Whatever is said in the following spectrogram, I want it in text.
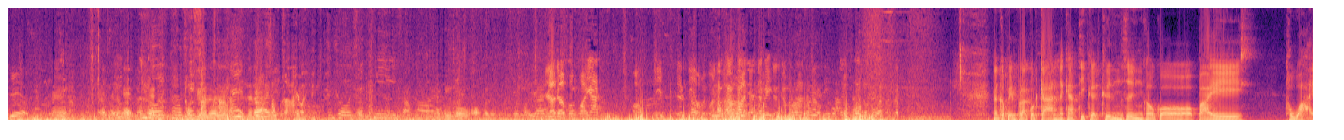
คุณโทรโทรเช็คไม่ไม่จะได้สับขาให้ไหมคุณโทรเช็คที่สพที่เขาออกไปเลยเดี๋ยวเดี๋ยวผมขออนุญาตออรีบเคลื่อนที่ออกไปก่อนนะครับเดี๋ยวจะไม่เกิดการประทะนะครับรบกวนรบกวนนั่นก็เป็นปรากฏการณ์นะครับที่เกิดขึ้นซึ่งเขาก็ไปถวาย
